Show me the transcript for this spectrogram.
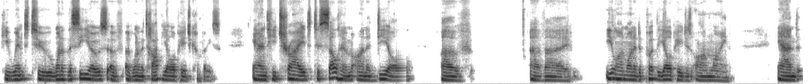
he went to one of the CEOs of, of one of the top yellow page companies. and he tried to sell him on a deal of of uh, Elon wanted to put the yellow pages online. And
